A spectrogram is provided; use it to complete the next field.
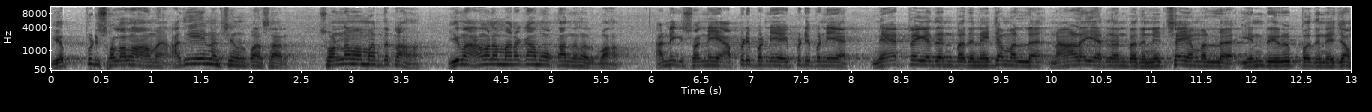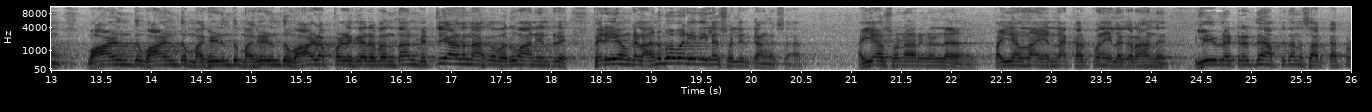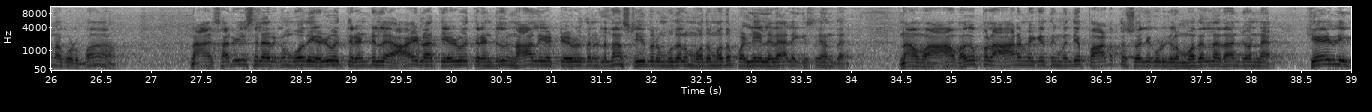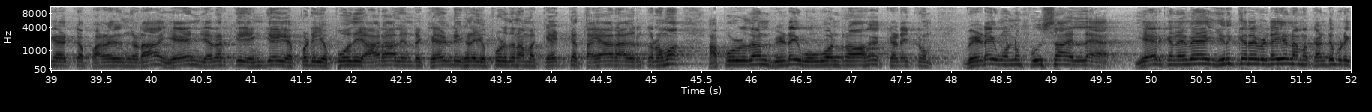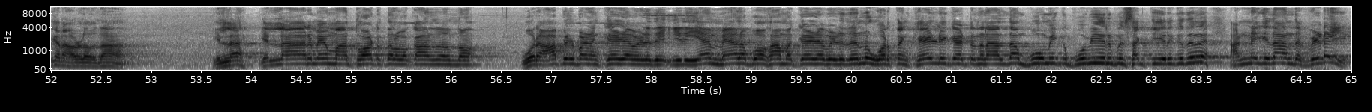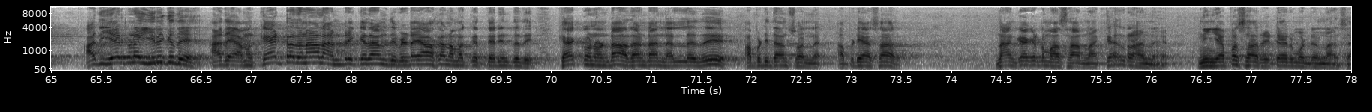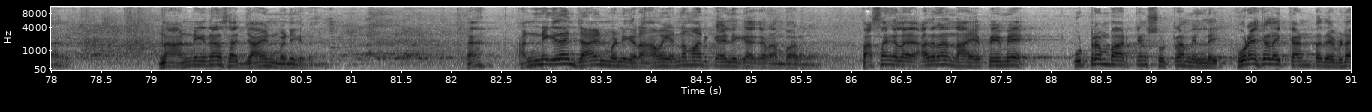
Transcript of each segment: எப்படி சொல்லலாம் அவன்? அதையே நினச்சின்னு இருப்பான் சார். சொன்னவன் மறந்துட்டான். இவன் அவனை மறக்காமல் உட்காந்துன்னு இருப்பான். அன்னைக்கு சொன்னியே அப்படி பண்ணிய இப்படி பண்ணிய. நேற்றையது என்பது நிஜமல்ல நாளையது என்பது நிச்சயமல்ல. இன்று இருப்பது நிஜம். வாழ்ந்து வாழ்ந்து மகிழ்ந்து மகிழ்ந்து வாழப்பழுகிறவன் தான் வெற்றியாளனாக வருவான் என்று பெரியவங்கள் அனுபவ ரீதியில் சொல்லியிருக்காங்க சார். ஐயா சொன்னாருங்கள்ல பையன்லாம் என்ன கற்பனையில் இருக்கிறான்னு. லீவ் லெட்டர் தான் அப்படி தானே சார் கற்பனை கொடுப்பான்? நான் சர்வீஸில் இருக்கும்போது எழுபத்தி ரெண்டில் ஆயிரத்தி தொள்ளாயிரத்தி எழுபத்தி ரெண்டில் நாலு எட்டு எழுபத்தி ரெண்டில் தான் ஸ்ரீபெரும் முதல் முத முத பள்ளியில் வேலைக்கு சேர்ந்தேன். நான் வகுப்பில் ஆரம்பிக்கிறதுக்கு முந்தைய பாடத்தை சொல்லிக் கொடுக்கல. முதல்ல தான் சொன்னேன். கேள்வி கேட்க பழகுங்கடா. ஏன் எதற்கு எங்கே எப்படி எப்போது யாரால் என்ற கேள்விகளை எப்பொழுது நம்ம கேட்க தயாராக இருக்கிறோமோ அப்பொழுதுதான் விடை ஒவ்வொன்றாக கிடைக்கும். விடை ஒன்றும் புதுசாக இல்லை. ஏற்கனவே இருக்கிற விடையை நம்ம கண்டுபிடிக்கிறோம். அவ்வளவுதான். இல்லை எல்லாருமே மா தோட்டத்தில் உட்காந்துருந்தோம் ஒரு ஆப்பிள் பழம் கீழே விழுது இது ஏன் மேலே போகாமல் கீழே விழுதுன்னு ஒருத்தன் கேள்வி கேட்டதுனால தான் பூமிக்கு புவியீர்ப்பு சக்தி இருக்குதுன்னு அன்னைக்கு தான் அந்த விடை. அது ஏற்கனவே இருக்குது. அதை அவன் கேட்டதுனால அன்றைக்கு தான் இந்த விடையாக நமக்கு தெரிந்தது. கேட்கணுண்டா அதான்டா நல்லது. அப்படி தான் சொன்னேன். அப்படியா சார்? நான் கேட்கட்டுமா சார்? நான் கேள்றான்னு நீங்கள் எப்போ சார் ரிட்டையர்மெண்ட்டுன்னா சார்? நான் அன்னைக்கு தான் சார் ஜாயின் பண்ணிக்கிறேன். ஆ? அன்னைக்கு தான் ஜாயின் பண்ணிக்கிறான். அவன் என்ன மாதிரி கேள்வி கேட்குறான் பாருங்கள் பசங்களை அதெல்லாம் நான் எப்பயுமே குற்றம் பார்க்கும் சுற்றம் இல்லை. குறைகளை காண்பதை விட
